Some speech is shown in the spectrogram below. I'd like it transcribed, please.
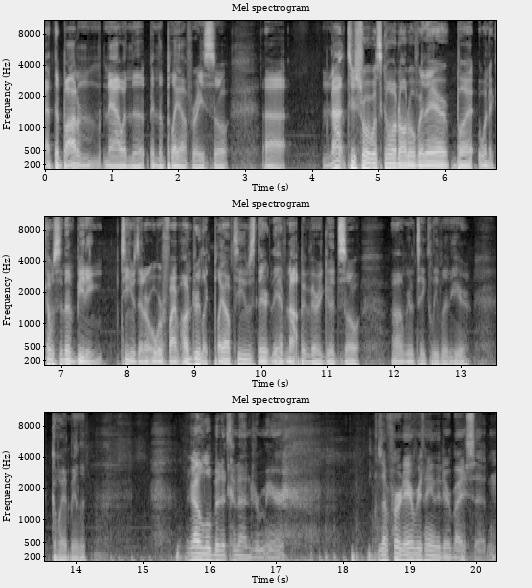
at the bottom now in the in the playoff race. So, uh, not too sure what's going on over there. But when it comes to them beating teams that are over 500, like playoff teams, they they have not been very good. So, uh, I'm going to take Cleveland here. Go ahead, Mahlon. I got a little bit of conundrum here because I've heard everything that everybody said.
